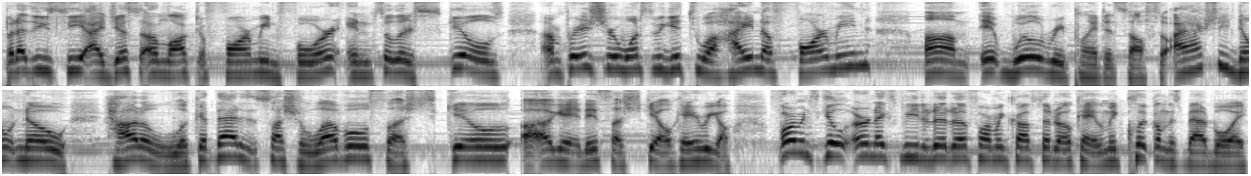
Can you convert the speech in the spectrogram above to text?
But as you see, I just unlocked farming 4. And so there's skills. I'm pretty sure once we get to a high enough farming, um, it will replant itself. So I actually don't know how to look at that. Is it slash level, slash skill? Uh, okay, it is slash skill. Okay, here we go. Farming skill, earn XP, da, da, da, farming crops, da, da. Okay, let me click on this bad boy.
